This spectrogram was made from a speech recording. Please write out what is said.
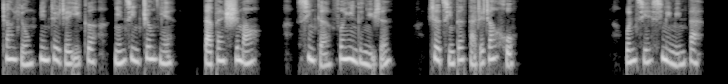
张勇面对着一个年近中年、打扮时髦、性感风韵的女人，热情的打着招呼。文杰心里明白，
